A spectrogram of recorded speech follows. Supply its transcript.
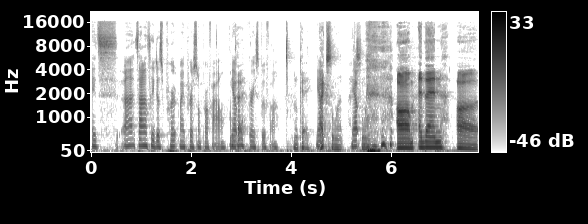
It's uh, it's honestly just per- my personal profile. Yep, Okay. Grace Buffa. Okay, Yep. excellent, Yep. excellent. um, and then, uh,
